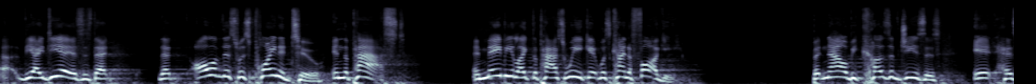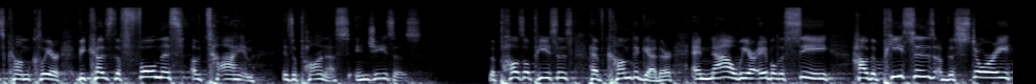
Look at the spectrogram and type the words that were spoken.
Uh, the idea is, is that, that all of this was pointed to in the past. And maybe like the past week, it was kind of foggy. But now, because of Jesus, it has come clear because the fullness of time is upon us in Jesus. The puzzle pieces have come together, and now we are able to see how the pieces of the story,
